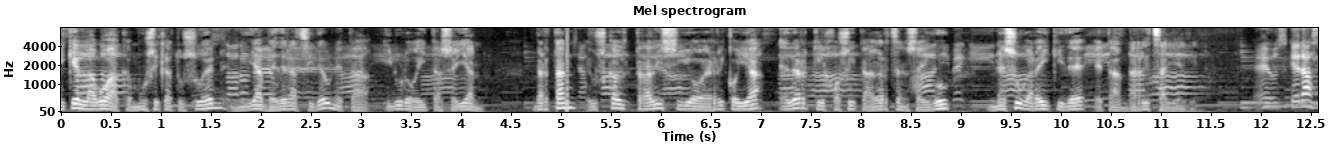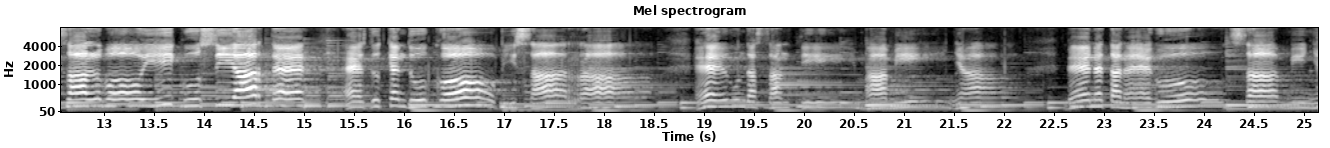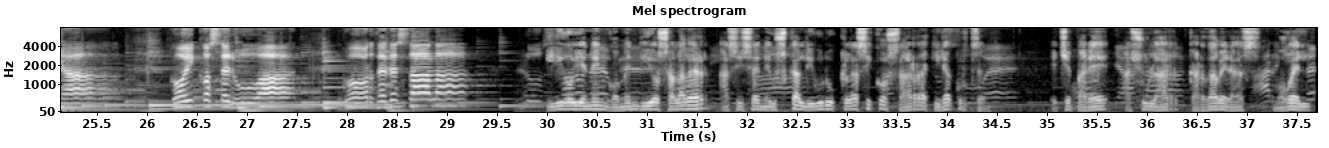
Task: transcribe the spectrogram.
Mikel Laboak musikatu zuen mila bederatzi deun eta irurogeita zeian. Bertan, Euskal Tradizio Herrikoia ederki josita agertzen zaigu, mezu garaikide eta berritzaile egin. Euskera salbo ikusi arte, ez dut kenduko bizarra egun da zanti mamina, benetan egun zamina, goiko zeruan gorde dezala. Irigoienen gomendio salaber hasi zen euskal liburu klasiko zaharrak irakurtzen. Etxepare, Asular, Kardaberaz, Mogel,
